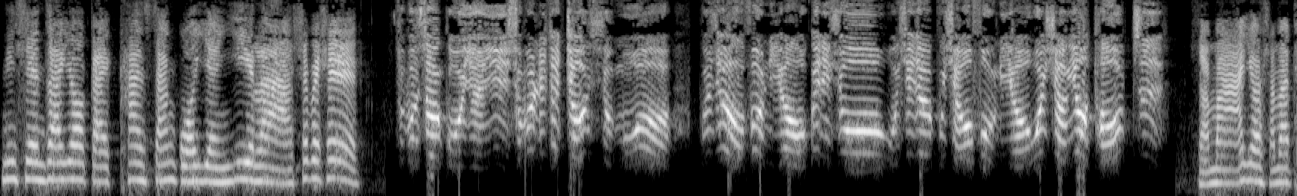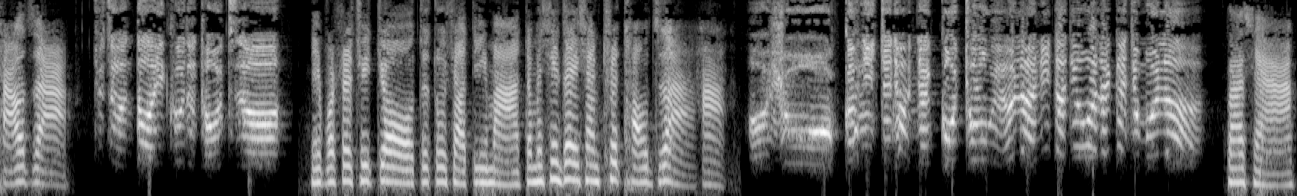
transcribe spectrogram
你现在又改看《三国演义》啦，是不是？什么《三国演义》？什么？你在讲什么啊？不是啊，凤梨啊，我跟你说，我现在不想要凤梨啊，我想要桃子。什么？有什么桃子啊？就是很大一颗的桃子啊。你不是去救蜘蛛小弟吗？怎么现在想吃桃子啊？哈！哎呦，跟你真的很难沟通哎！好了，你打电话来干什么了？大侠，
